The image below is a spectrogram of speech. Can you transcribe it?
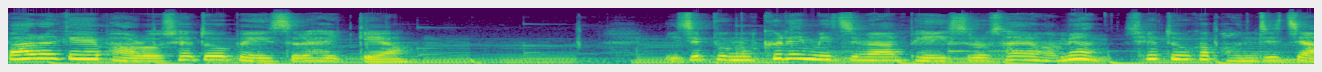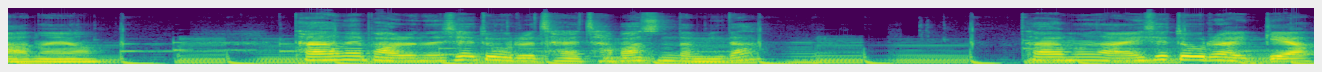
빠르게 바로 섀도우 베이스를 할게요. 이 제품은 크림이지만 베이스로 사용하면 섀도우가 번지지 않아요. 다음에 바르는 섀도우를 잘 잡아준답니다. 다음은 아이섀도우를 할게요.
